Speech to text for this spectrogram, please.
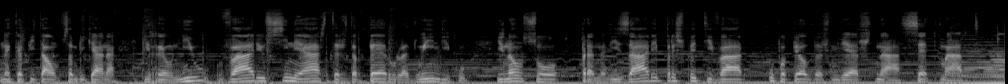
na capital moçambicana e reuniu vários cineastas da Pérola do Índico, e não só para analisar e perspectivar o papel das mulheres na sétima arte.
